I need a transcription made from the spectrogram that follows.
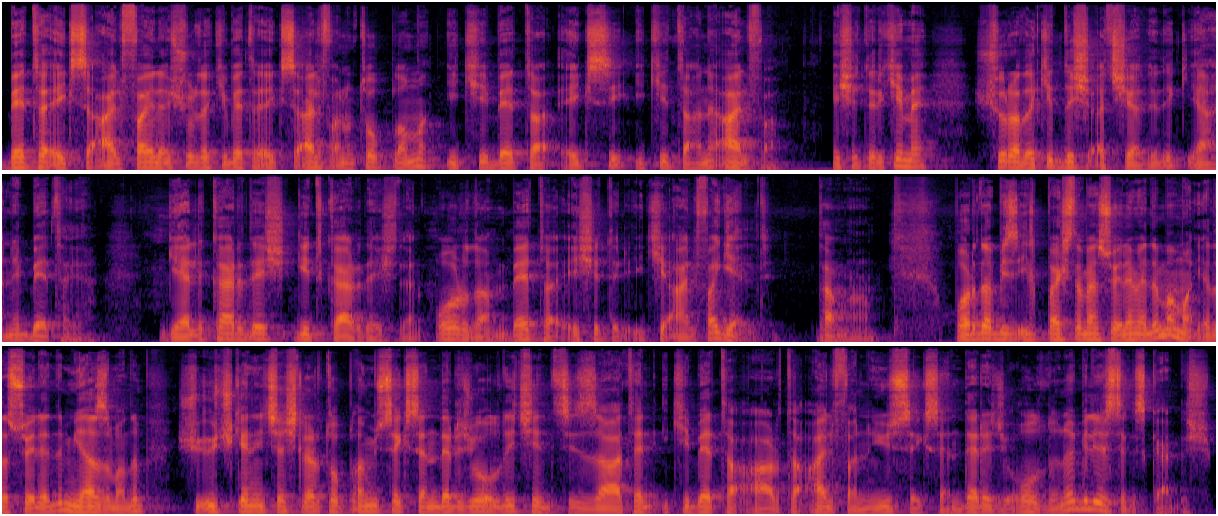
beta eksi alfa ile şuradaki beta eksi alfanın toplamı 2 beta eksi 2 tane alfa. Eşittir kime? Şuradaki dış açıya dedik yani beta'ya. Gel kardeş git kardeşler. Oradan beta eşittir 2 alfa geldi. Tamam. Bu arada biz ilk başta ben söylemedim ama ya da söyledim yazmadım. Şu üçgenin iç açıları toplam 180 derece olduğu için siz zaten 2 beta artı alfanın 180 derece olduğunu bilirsiniz kardeşim.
